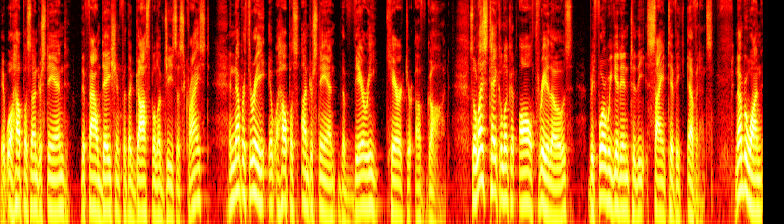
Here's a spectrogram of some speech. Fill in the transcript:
it will help us understand the foundation for the gospel of Jesus Christ. And number three, it will help us understand the very character of God. So let's take a look at all three of those before we get into the scientific evidence. Number one,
